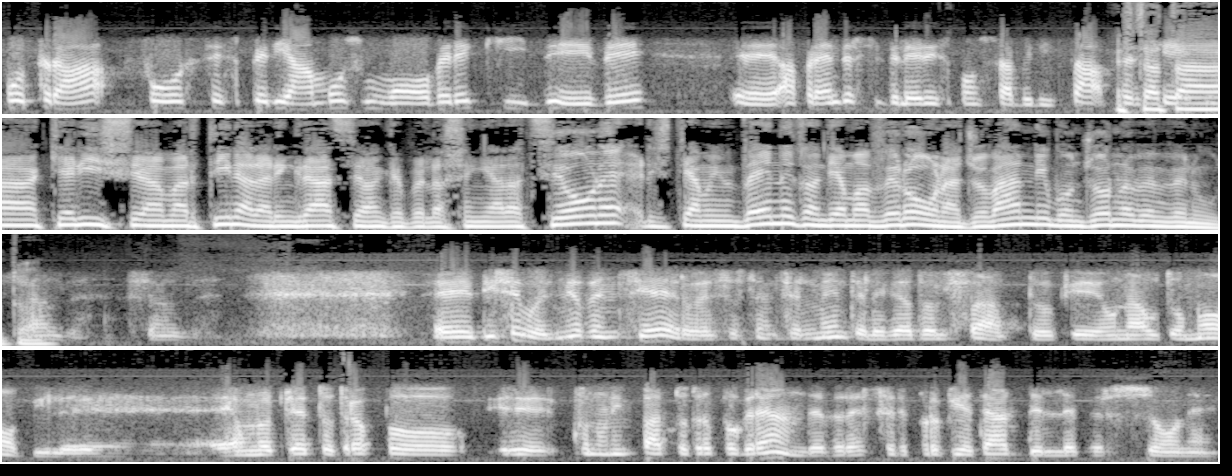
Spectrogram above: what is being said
potrà forse speriamo smuovere chi deve eh, a prendersi delle responsabilità. È stata chiarissima Martina, la ringrazio anche per la segnalazione. Restiamo in Veneto, andiamo a Verona. Giovanni, buongiorno e benvenuto. Salve, salve. Eh, dicevo, il mio pensiero è sostanzialmente legato al fatto che un'automobile è un oggetto troppo, eh, con un impatto troppo grande per essere proprietà delle persone.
